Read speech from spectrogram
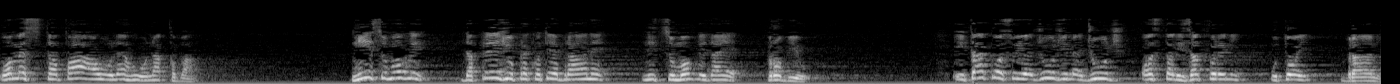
وَمَا سْتَطَاعُوا لَهُ نَقْبًا Nisu mogli da pređu preko te brane, niti su mogli da je probiju. I tako su je džuđ i međuđ ostali zatvoreni u toj brani.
